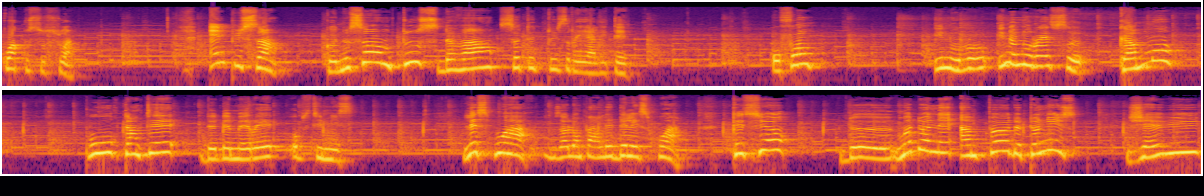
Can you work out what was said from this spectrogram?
quoi que ce soit. Impuissants que nous sommes tous devant cette triste réalité. Au fond, il ne nous reste qu'un mot pour tenter de demeurer optimiste? L'espoir, nous allons parler de l'espoir. Question de me donner un peu de tonus. J'ai eu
